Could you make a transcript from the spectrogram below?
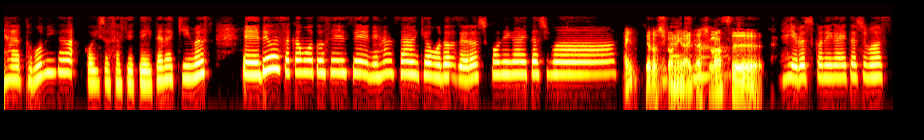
葉智美がご一緒させていただきます。えーでは、坂本先生、根葉さん、今日もどうぞよろしくお願いいたします。はい。よろしくお願いいたします。ねよろしくお願いいたします。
